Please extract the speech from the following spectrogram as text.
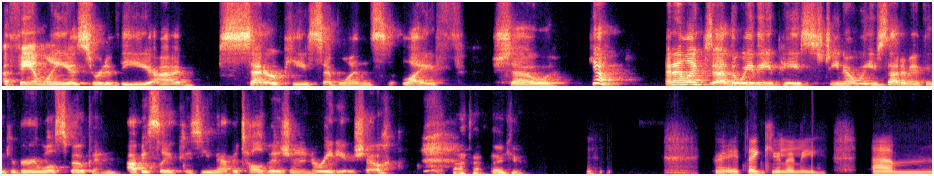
a family as sort of the uh, centerpiece of one's life. So yeah, and I liked uh, the way that you paced. You know what you said. I mean, I think you're very well spoken. Obviously, because you have a television and a radio show. Thank you. Great, thank you, Lily. Um,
